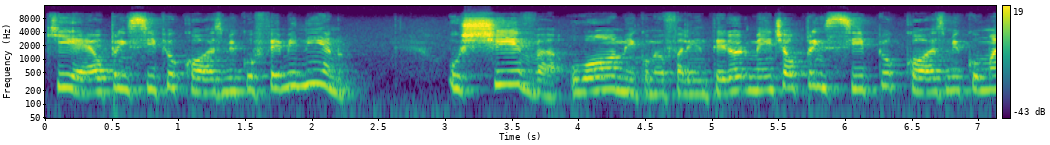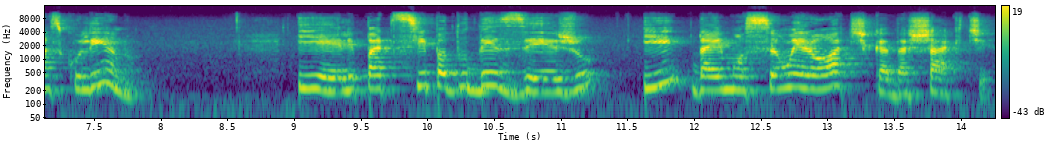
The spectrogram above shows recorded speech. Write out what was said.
que é o princípio cósmico feminino. O Shiva, o homem, como eu falei anteriormente, é o princípio cósmico masculino e ele participa do desejo e da emoção erótica da Shakti.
